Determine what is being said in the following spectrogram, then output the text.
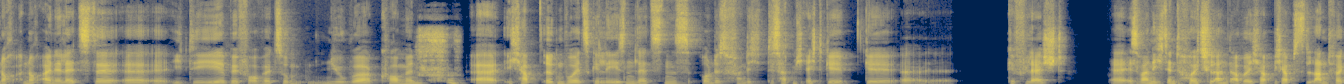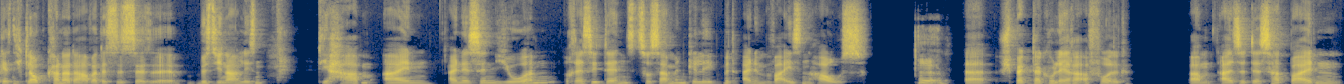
Noch, noch eine letzte äh, äh Idee, bevor wir zum New Work kommen. äh, ich habe irgendwo jetzt gelesen letztens und das fand ich, das hat mich echt ge, ge, äh, geflasht. Äh, es war nicht in Deutschland, aber ich habe ich das Land vergessen. Ich glaube Kanada, aber das ist, äh, äh, müsste ich nachlesen. Die haben ein, eine Seniorenresidenz zusammengelegt mit einem Waisenhaus. Ja. Äh, spektakulärer Erfolg. Ähm, also das hat beiden,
